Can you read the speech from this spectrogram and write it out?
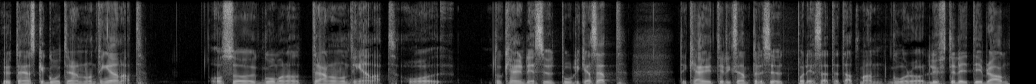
Utan jag ska gå och träna någonting annat. Och så går man och tränar någonting annat. Och då kan ju det se ut på olika sätt. Det kan ju till exempel se ut på det sättet att man går och lyfter lite ibland.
